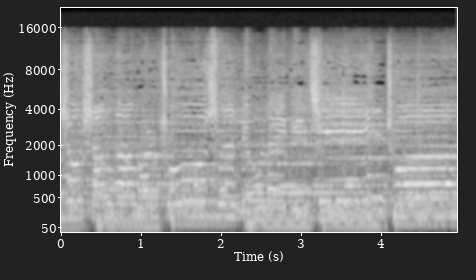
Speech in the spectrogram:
愁善感而初。次流泪的青春。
